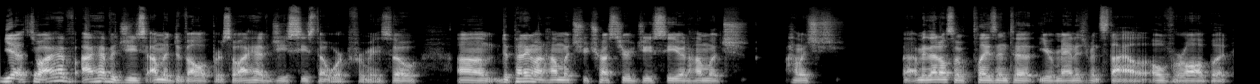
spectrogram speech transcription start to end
Yeah, so I have I have a GC. I'm a developer, so I have GCs that work for me. So um, depending on how much you trust your GC and how much how much I mean that also plays into your management style overall, but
